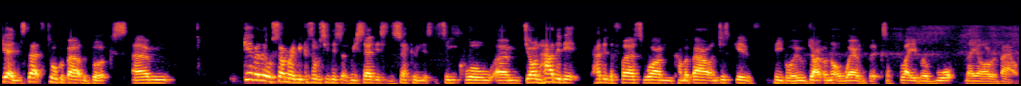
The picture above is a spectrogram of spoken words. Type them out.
Gents, let's talk about the books. Um, give a little summary because obviously this, as we said, this is the second, it's the sequel. Um, John, how did it? How did the first one come about? And just give people who don't, are not aware of the books a flavour of what they are about.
